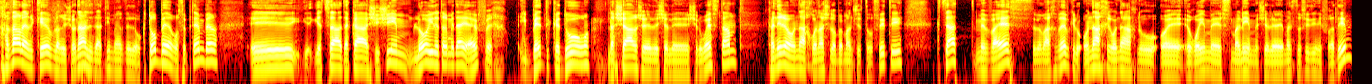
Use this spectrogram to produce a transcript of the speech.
חזר להרכב לראשונה, לדעתי מאז אוקטובר או ספטמבר, אה, יצא דקה 60, לא הועיל יותר מדי, ההפך, איבד כדור לשער של, של, של ווסטהאם, כנראה העונה האחרונה שלו במנצ'סטר סיטי, קצת מבאס ומאכזב, כאילו עונה אחרי עונה אנחנו אה, רואים אה, סמלים של מנצ'סטר סיטי נפרדים,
